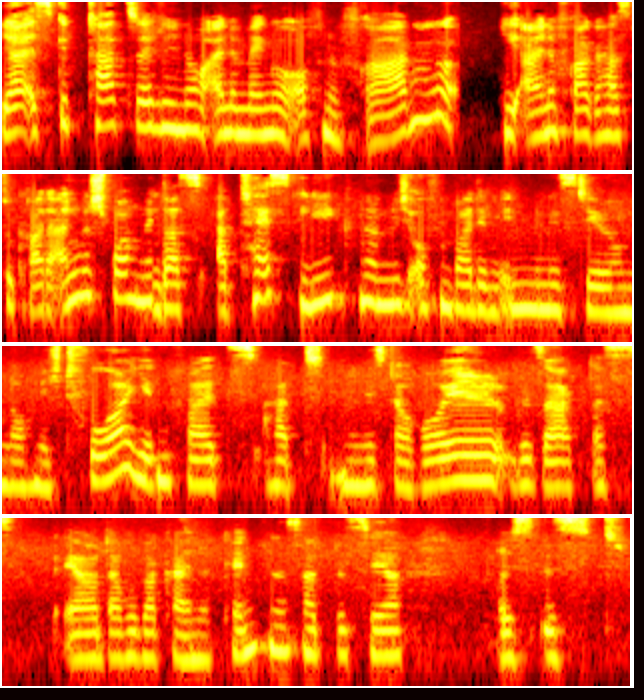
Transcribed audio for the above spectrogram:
Ja, es gibt tatsächlich noch eine Menge offene Fragen. Die eine Frage hast du gerade angesprochen. Das Attest liegt nämlich offenbar dem Innenministerium noch nicht vor. Jedenfalls hat Minister Reul gesagt, dass er darüber keine Kenntnis hat bisher. Es ist,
